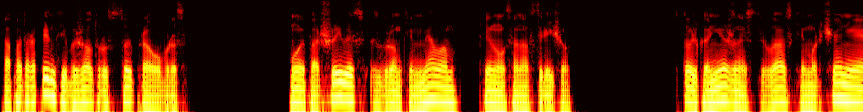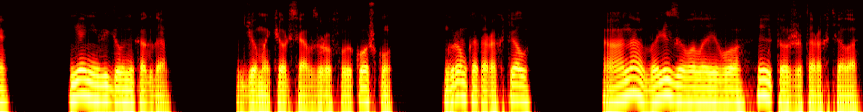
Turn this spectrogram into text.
А по тропинке бежал трусцой прообраз. Мой паршивец с громким мявом кинулся навстречу. Столько нежности, ласки, мурчания я не видел никогда. Дема терся о взрослую кошку, громко тарахтел, а она вылизывала его и тоже тарахтела.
